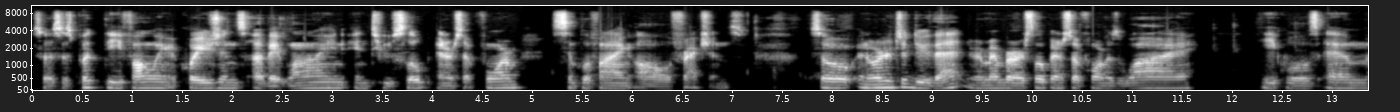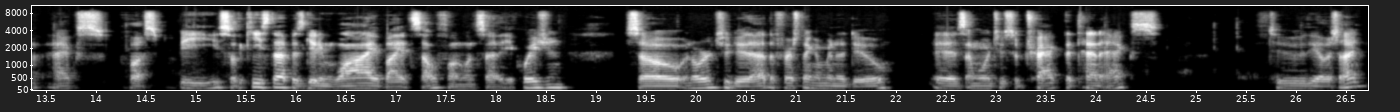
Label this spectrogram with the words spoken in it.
So this is put the following equations of a line into slope-intercept form, simplifying all fractions. So in order to do that, remember our slope-intercept form is y equals mx plus b. So the key step is getting y by itself on one side of the equation. So in order to do that, the first thing I'm going to do is I'm going to subtract the 10x to the other side.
